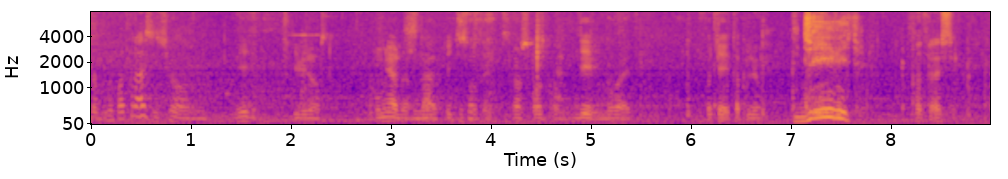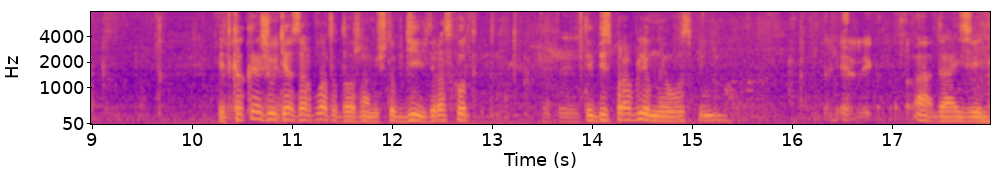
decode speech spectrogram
ну по трассе что, он едет 90. У меня даже на 500 расход там 9 бывает. Хоть я и топлю 9. По трассе. Это какая же у тебя зарплата должна быть, чтобы 9 расход? Ты беспроблемно его воспринимал. Премьер-лига. братан. А, да, извини.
